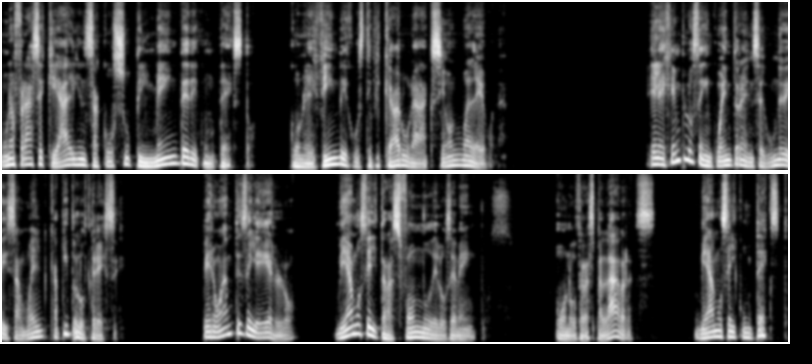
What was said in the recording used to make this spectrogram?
una frase que alguien sacó sutilmente de contexto, con el fin de justificar una acción malévola. El ejemplo se encuentra en 2 de Samuel capítulo 13. Pero antes de leerlo, veamos el trasfondo de los eventos. O en otras palabras, veamos el contexto.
